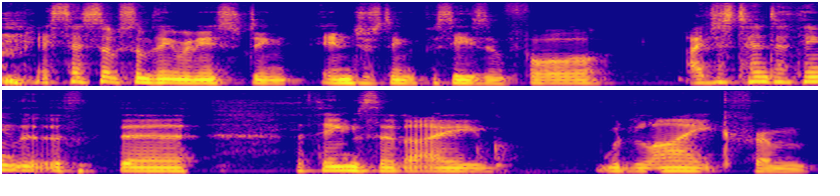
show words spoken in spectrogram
it sets up something really interesting interesting for season four. I just tend to think that the the, the things that I would like from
